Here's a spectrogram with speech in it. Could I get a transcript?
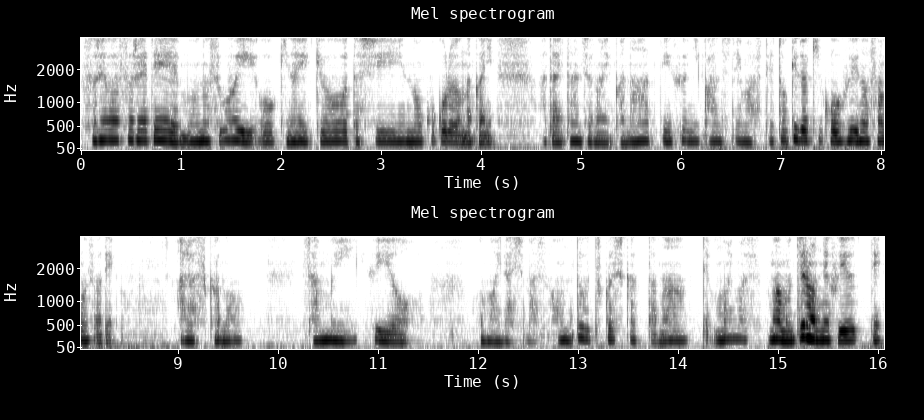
それはそれでものすごい大きな影響を私の心の中に与えたんじゃないかなっていうふうに感じていますで時々こう冬の寒さでアラスカの寒い冬を思い出します。本当美しかったなって思います。まあもちろんね冬って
